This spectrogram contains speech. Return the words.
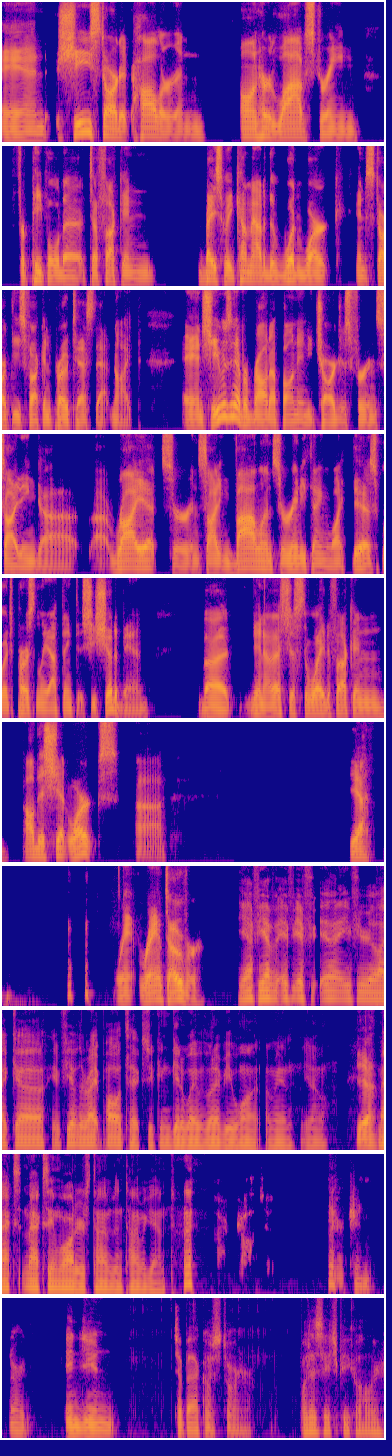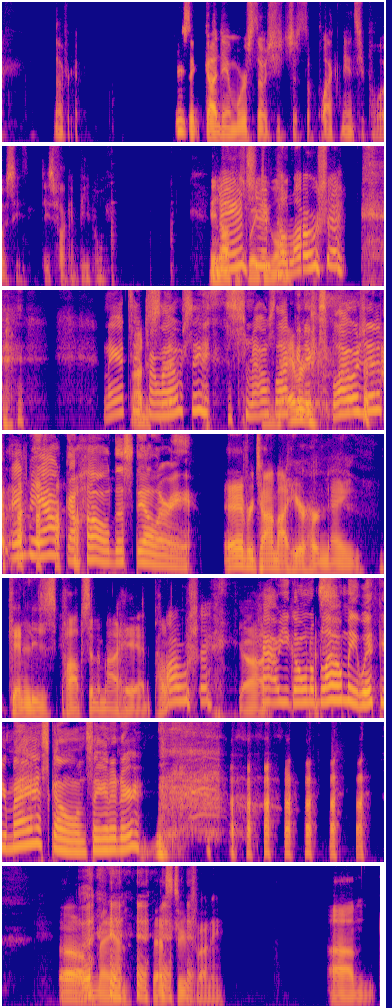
And she started hollering on her live stream for people to to fucking basically come out of the woodwork and start these fucking protests that night. And she was never brought up on any charges for inciting uh, uh, riots or inciting violence or anything like this, which personally I think that she should have been. But you know, that's just the way the fucking all this shit works. Uh, yeah, rant rant over. Yeah, if you have if if uh, if you're like uh if you have the right politics, you can get away with whatever you want. I mean, you know. Yeah. Max Maxine Waters times and time again. American or Indian tobacco store. What does HP call her? I forget. She's the goddamn worst though. She's just a black Nancy Pelosi. These fucking people. In Nancy office way too long. Pelosi. Nancy Pelosi smells like every... an explosion in the alcohol distillery. Every time I hear her name, Kennedy's pops into my head. Pelosi. God. How are you gonna That's... blow me with your mask on, Senator? oh man, that's too funny. Um,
